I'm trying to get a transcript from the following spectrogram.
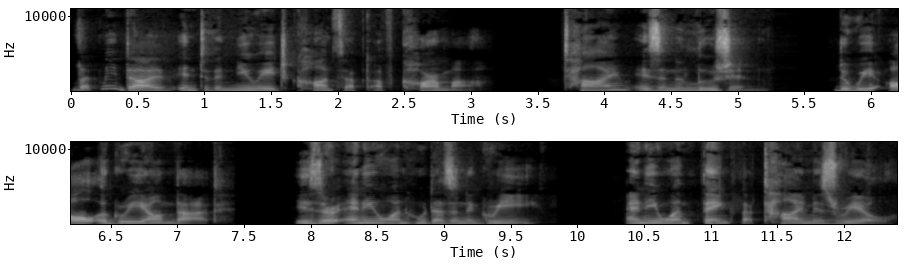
Let me dive into the New Age concept of karma. Time is an illusion. Do we all agree on that? Is there anyone who doesn't agree? Anyone think that time is real?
